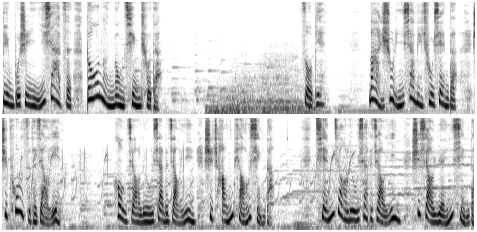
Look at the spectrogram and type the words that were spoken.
并不是一下子都能弄清楚的。左边，那矮树林下面出现的是兔子的脚印，后脚留下的脚印是长条形的。前脚留下的脚印是小圆形的。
